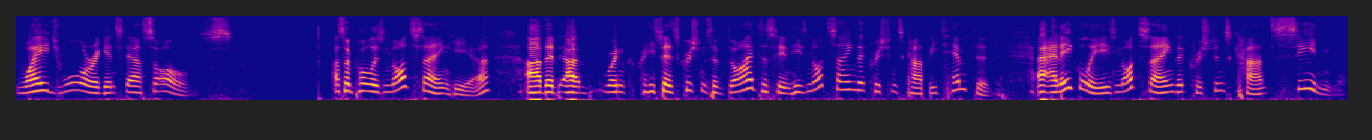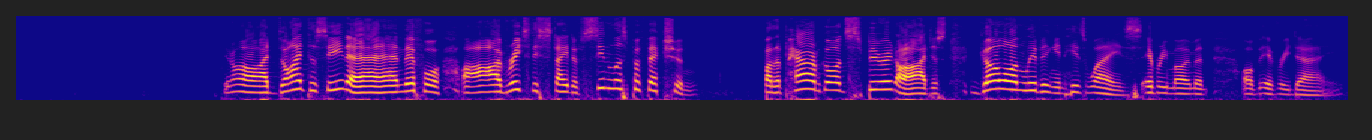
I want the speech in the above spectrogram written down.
wage war against our souls. Uh, so Paul is not saying here uh, that uh, when he says Christians have died to sin, he's not saying that Christians can't be tempted. Uh, and equally, he's not saying that Christians can't sin. You know, I died to sin and therefore uh, I've reached this state of sinless perfection. By the power of God's Spirit, oh, I just go on living in His ways every moment of every day.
